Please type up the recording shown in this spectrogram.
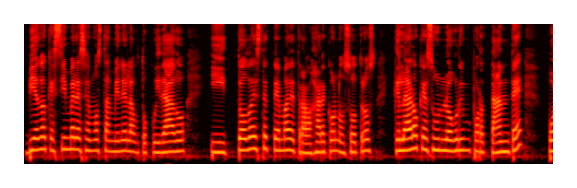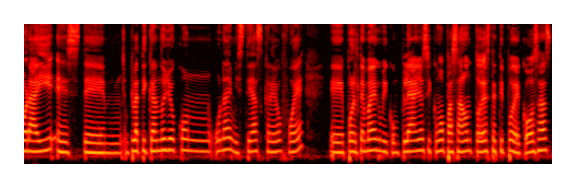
viendo que sí merecemos también el autocuidado y todo este tema de trabajar con nosotros, claro que es un logro importante. Por ahí, este, platicando yo con una de mis tías, creo fue, eh, por el tema de mi cumpleaños y cómo pasaron todo este tipo de cosas,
